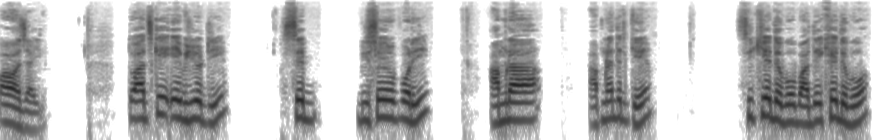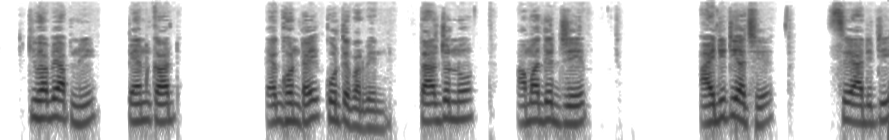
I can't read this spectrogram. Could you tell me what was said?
পাওয়া যায়। তো আজকে এই ভিডিওটি সে বিষয়ের উপরই আমরা আপনাদেরকে শিখিয়ে দেব বা দেখিয়ে দেব কীভাবে আপনি প্যান কার্ড এক ঘন্টায় করতে পারবেন। তার জন্য আমাদের যে আইডিটি আছে, সেই আইডিটি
